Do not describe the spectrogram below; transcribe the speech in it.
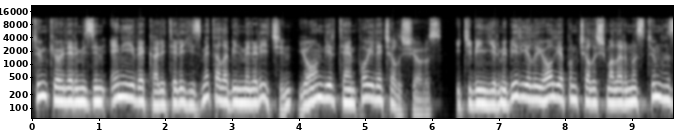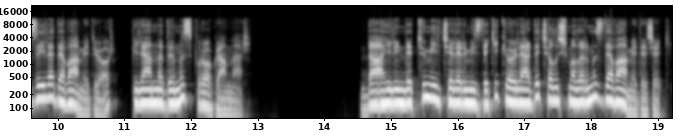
Tüm köylerimizin en iyi ve kaliteli hizmet alabilmeleri için yoğun bir tempo ile çalışıyoruz. 2021 yılı yol yapım çalışmalarımız tüm hızıyla devam ediyor. Planladığımız programlar dahilinde tüm ilçelerimizdeki köylerde çalışmalarımız devam edecek.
